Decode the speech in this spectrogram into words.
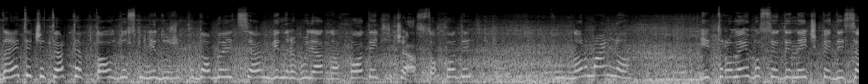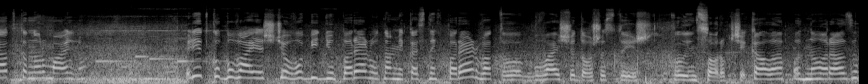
Знаєте, четвертий автобус мені дуже подобається. Він регулярно ходить, часто ходить. Нормально. І тролейбуси одиничка, і десятка нормально. Рідко буває, що в обідню перерву, там якась них перерва, то буває, що довше стоїш. Хвилин 40 чекала одного разу.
